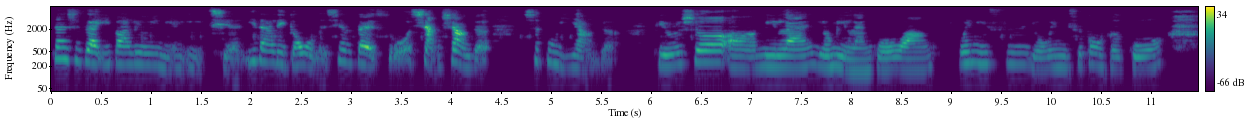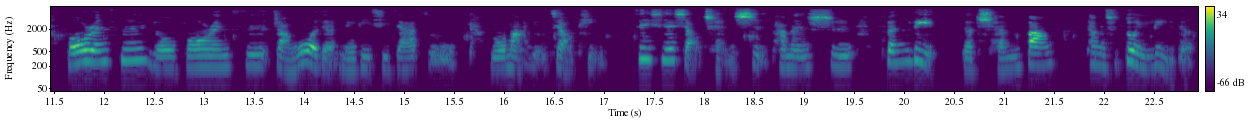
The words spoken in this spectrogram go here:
但是在一八六一年以前，意大利跟我们现在所想象的是不一样的。比如说，呃，米兰有米兰国王，威尼斯有威尼斯共和国，佛罗伦斯由佛罗伦斯掌握的美第奇家族，罗马有教廷。这些小城市，他们是分裂的城邦，他们是对立的，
